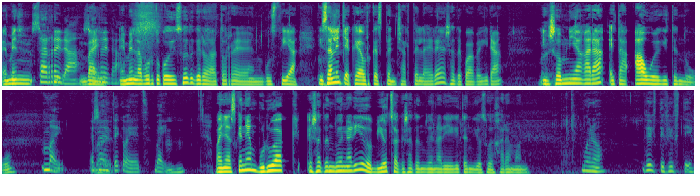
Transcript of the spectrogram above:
Hemen Sarrera, bai, sarrera. hemen laburtuko dizuet gero datorren guztia. Izan liteke aurkezpen txartela ere, esatekoa begira. Insomnia gara eta hau egiten dugu. Bai, esan Bai. diteke baietz, bai. Baina azkenean buruak esaten duenari edo bihotzak esaten duenari egiten diozue jaramon. Bueno, 50-50.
